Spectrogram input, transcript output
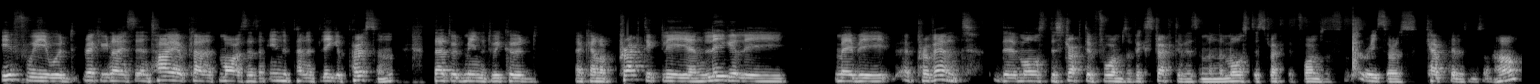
if we would recognize the entire planet Mars as an independent legal person, that would mean that we could uh, kind of practically and legally maybe uh, prevent the most destructive forms of extractivism and the most destructive forms of resource capitalism somehow.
